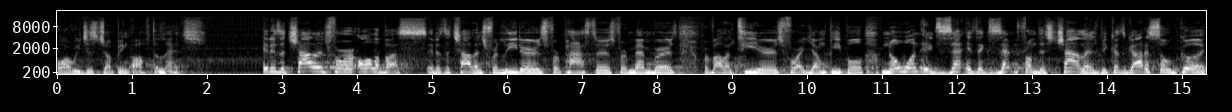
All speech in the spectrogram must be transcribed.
Or are we just jumping off the ledge? It is a challenge for all of us. It is a challenge for leaders, for pastors, for members, for volunteers, for our young people. No one exe- is exempt from this challenge because God is so good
